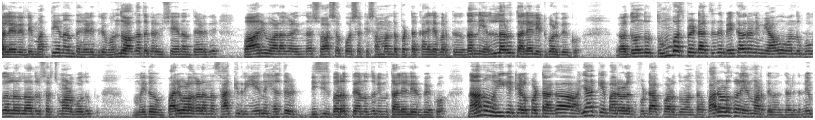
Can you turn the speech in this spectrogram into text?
ತಲೆಯಲ್ಲಿ ಮತ್ತೇನಂತ ಹೇಳಿದರೆ, ಒಂದು ಆಘಾತಕರ ವಿಷಯ ಏನಂತ ಹೇಳಿದರೆ ಪಾರಿವಾಳಗಳಿಂದ ಶ್ವಾಸಕೋಶಕ್ಕೆ ಸಂಬಂಧಪಟ್ಟ ಕಾಯಿಲೆ ಬರ್ತದೆ. ಅದನ್ನು ಎಲ್ಲರೂ ತಲೆಯಲ್ಲಿ ಇಟ್ಕೊಳ್ಬೇಕು. ಅದೊಂದು ತುಂಬ ಸ್ಪ್ರೆಡ್ ಆಗ್ತದೆ. ಬೇಕಾದರೆ ನೀವು ಯಾವ ಒಂದು ಗೂಗಲಲ್ಲಾದರೂ ಸರ್ಚ್ ಮಾಡ್ಬೋದು. ಇದು ಪಾರಿವಾಳಗಳನ್ನು ಸಾಕಿದರೆ ಏನು ಹೆಲ್ತ್ ಡಿಸೀಸ್ ಬರುತ್ತೆ ಅನ್ನೋದು ನಿಮ್ಮ ತಲೆಯಲ್ಲಿ ಇರಬೇಕು. ನಾನು ಹೀಗೆ ಕೇಳ್ಪಟ್ಟಾಗ, ಯಾಕೆ ಪಾರಿವಾಳಕ್ಕೆ ಫುಡ್ ಹಾಕ್ಬಾರ್ದು? ಅಂತ ಪಾರಿವಾಳಗಳು ಏನು ಮಾಡ್ತೇವೆ ಅಂತ ಹೇಳಿದರೆ, ನೀವು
